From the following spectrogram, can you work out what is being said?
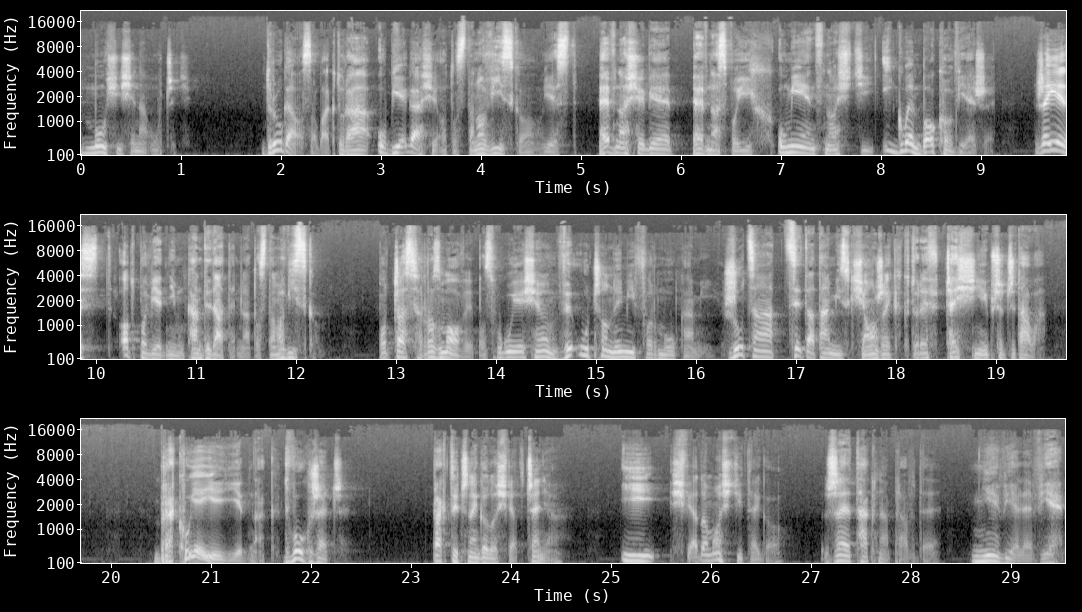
musi się nauczyć. Druga osoba, która ubiega się o to stanowisko, jest pewna siebie, pewna swoich umiejętności i głęboko wierzy, że jest odpowiednim kandydatem na to stanowisko. Podczas rozmowy posługuje się wyuczonymi formułkami, rzuca cytatami z książek, które wcześniej przeczytała. Brakuje jej jednak dwóch rzeczy: praktycznego doświadczenia i świadomości tego, że tak naprawdę niewiele wie.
